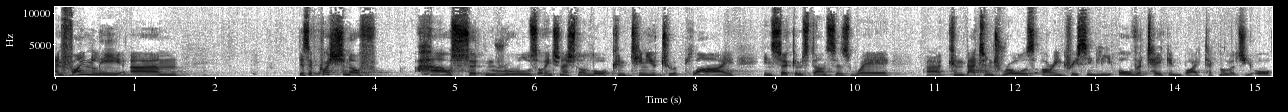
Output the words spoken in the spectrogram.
And finally, um, there's a question of how certain rules of international law continue to apply in circumstances where uh, combatant roles are increasingly overtaken by technology, or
